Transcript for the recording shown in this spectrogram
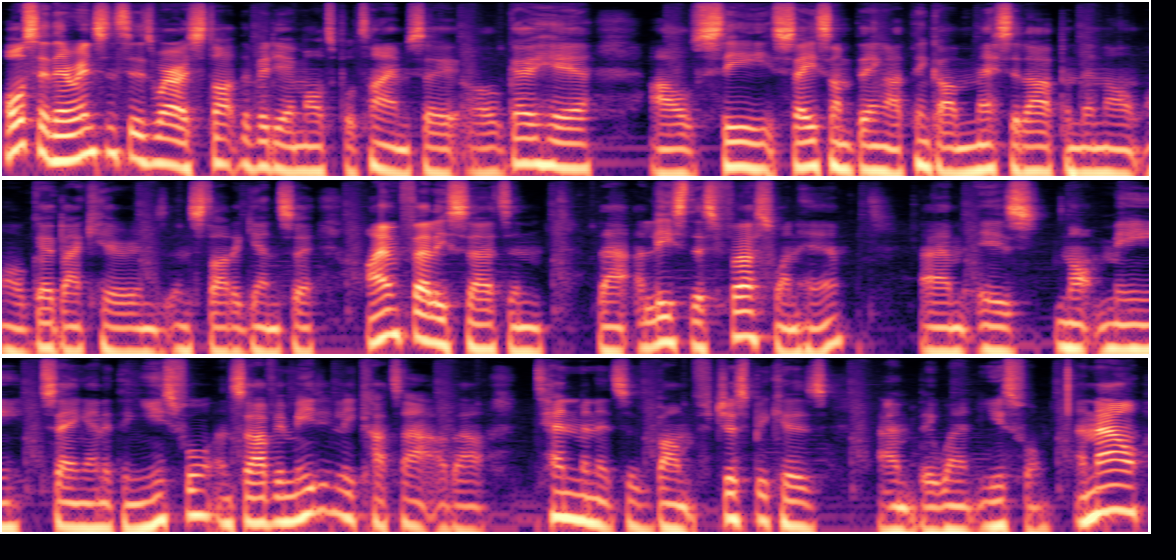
Also, there are instances where I start the video multiple times. So I'll go here, I'll see, say something, I think I'll mess it up and then I'll, I'll go back here and, and start again. So I'm fairly certain that at least this first one here um, is not me saying anything useful. And so I've immediately cut out about 10 minutes of bump just because um, they weren't useful. And now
